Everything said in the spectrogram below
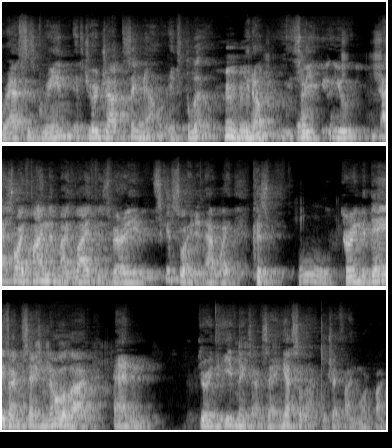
grass is green, it's your job to say no, it's blue. You know, so you, you that's why I find that my life is very schizoid in that way. Because during the days I'm saying no a lot, and during the evenings I'm saying yes a lot, which I find more fun.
